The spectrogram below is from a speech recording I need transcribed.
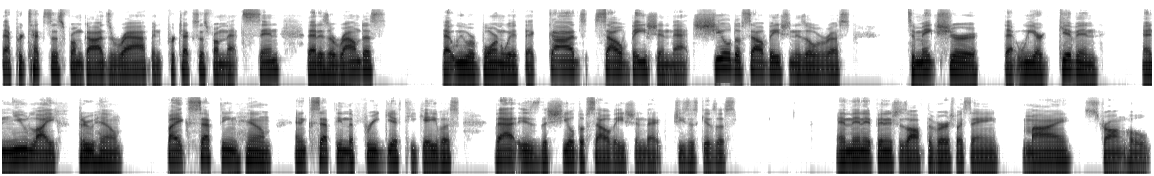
that protects us from God's wrath and protects us from that sin that is around us that we were born with, that God's salvation, that shield of salvation is over us to make sure that we are given a new life through Him by accepting Him and accepting the free gift He gave us. That is the shield of salvation that Jesus gives us. And then it finishes off the verse by saying, My stronghold.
